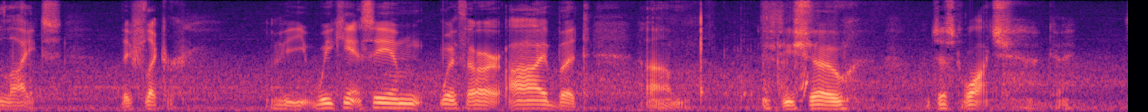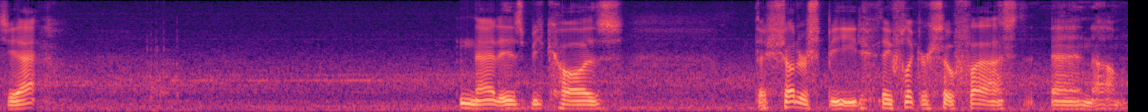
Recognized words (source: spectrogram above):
lights, they flicker. We can't see them with our eye, but um, if you show, just watch. Okay. See that? And that is because the shutter speed they flicker so fast and um,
